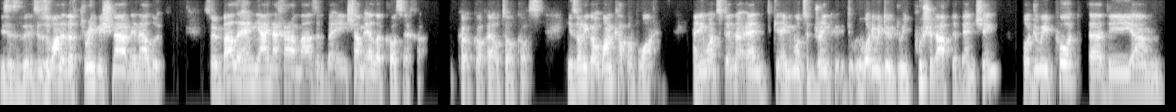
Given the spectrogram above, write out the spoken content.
this is this is one of the three mishnah in our. So balahem yain achar sham ela kosecha otokos. He's only got one cup of wine, and he wants to know and and he wants to drink. What do we do? Do we push it after benching, or do we put uh, the um,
